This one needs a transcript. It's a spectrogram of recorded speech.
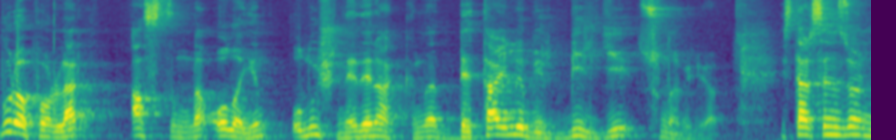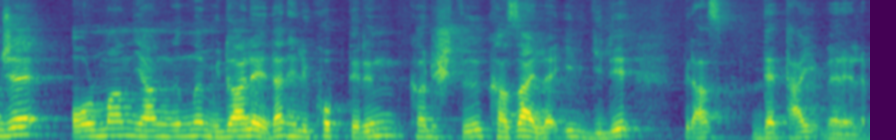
Bu raporlar aslında olayın oluş nedeni hakkında detaylı bir bilgi sunabiliyor. İsterseniz önce orman yangınına müdahale eden helikopterin karıştığı kazayla ilgili biraz detay verelim.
